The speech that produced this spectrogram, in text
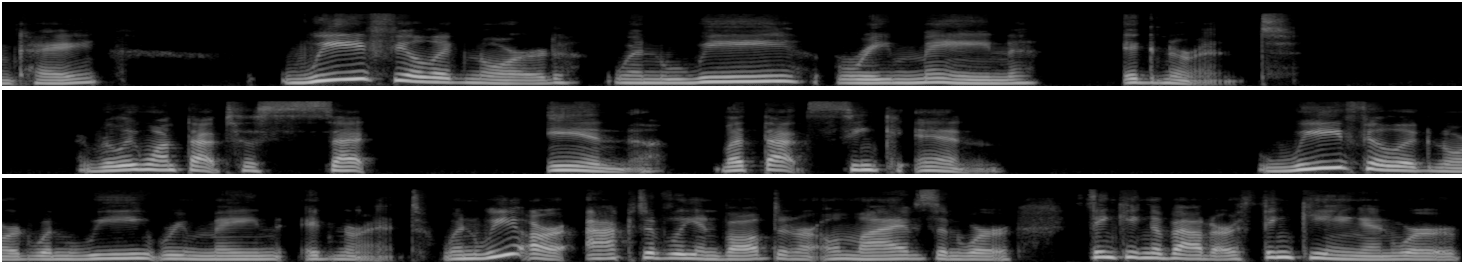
Okay. We feel ignored when we remain ignorant. I really want that to set in. Let that sink in. We feel ignored when we remain ignorant. When we are actively involved in our own lives and we're thinking about our thinking and we're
